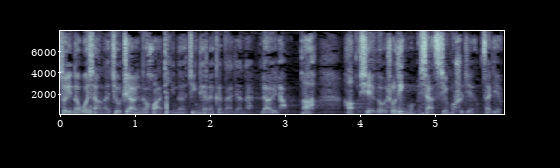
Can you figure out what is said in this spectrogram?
所以呢，我想呢，就这样一个话题呢，今天呢，跟大家呢聊一聊。啊，好，谢谢各位收听，我们下次节目时间再见。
